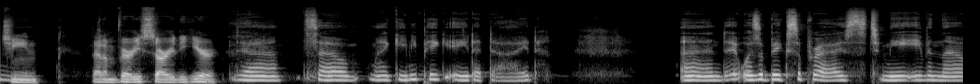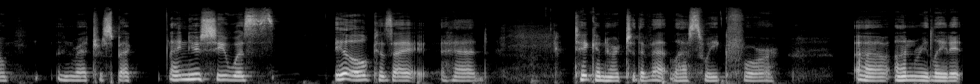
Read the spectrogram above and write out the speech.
Jean, mm. that I'm very sorry to hear. Yeah. So my guinea pig Ada died. And it was a big surprise to me, even though in retrospect, I knew she was ill because I had taken her to the vet last week for uh, unrelated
